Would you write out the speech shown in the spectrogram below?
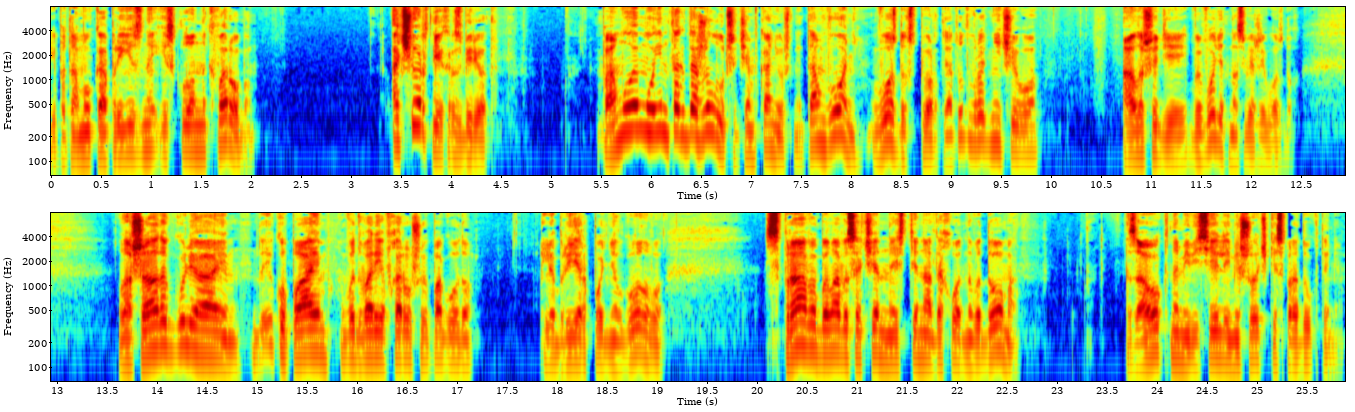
и потому капризны и склонны к хворобам. А черт ли их разберет? По-моему, им так даже лучше, чем в конюшне. Там вонь, воздух спертый, а тут вроде ничего. А лошадей выводят на свежий воздух? Лошадок гуляем, да и купаем во дворе в хорошую погоду. Лебриер поднял голову. Справа была высоченная стена доходного дома. За окнами висели мешочки с продуктами.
